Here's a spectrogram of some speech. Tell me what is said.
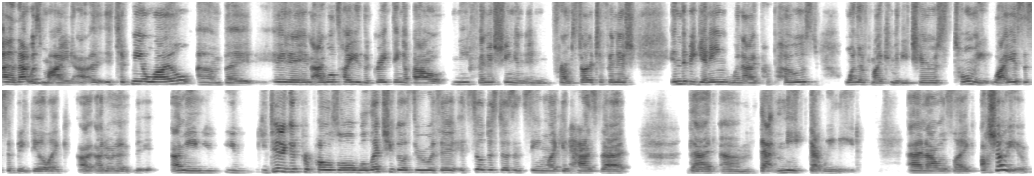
uh, that was mine. Uh, it took me a while, um, but and I will tell you the great thing about me finishing and, and, from start to finish. In the beginning, when I proposed, one of my committee chairs told me, "Why is this a big deal? Like, I, I don't know. I mean, you you you did a good proposal. We'll let you go through with it. It still just doesn't seem like it has that that um, that meat that we need." And I was like, "I'll show you."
